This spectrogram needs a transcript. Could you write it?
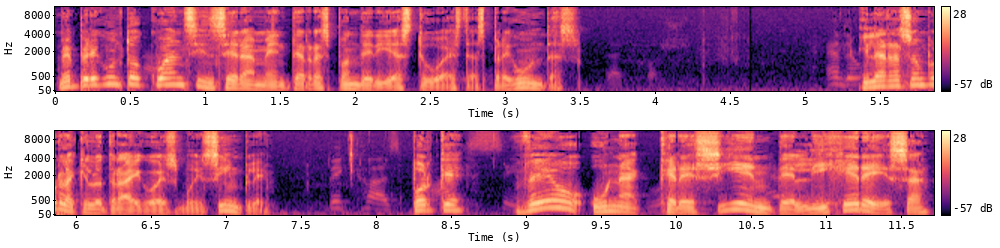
Me pregunto cuán sinceramente responderías tú a estas preguntas. Y la razón por la que lo traigo es muy simple. Porque veo una creciente ligereza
